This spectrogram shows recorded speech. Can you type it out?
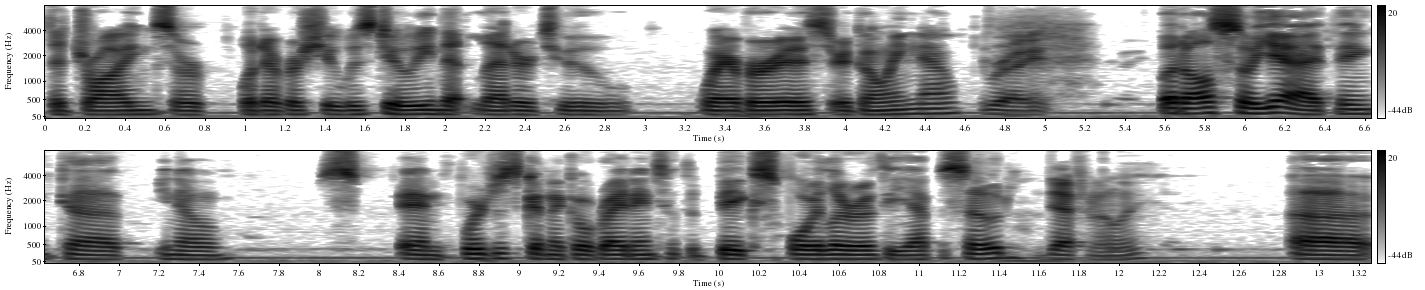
the drawings or whatever she was doing that led her to wherever it is they're going now. Right. But also, yeah, I think uh, you know, and we're just gonna go right into the big spoiler of the episode. Definitely. Uh,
